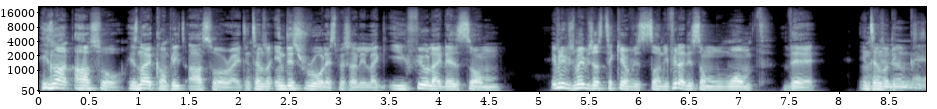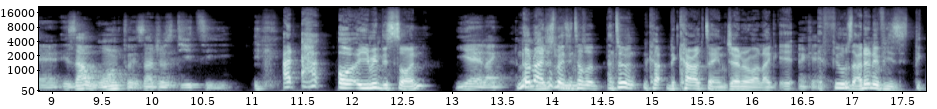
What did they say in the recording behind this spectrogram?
he's not an asshole. He's not a complete asshole, right? In terms of in this role, especially like you feel like there's some even if it's maybe just take care of his son, you feel like there's some warmth there in I terms of don't the know, man. Is that warmth or is that just duty? I, I, oh, you mean the son? Yeah, like No, no, I just meant in terms of, in terms of the character in general. Like, it, Okay. it feels, I don't know if he's the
